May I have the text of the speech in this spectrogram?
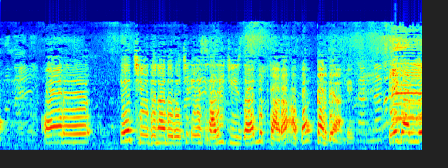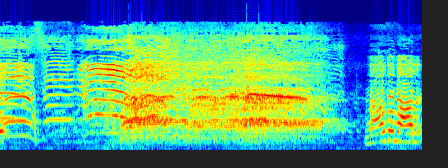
ਔਰ ਇਹ 6 ਦਿਨਾਂ ਦੇ ਵਿੱਚ ਇਹ ਸਾਰੀ ਚੀਜ਼ ਦਾ ਨਿਪਟਾਰਾ ਆਪਾਂ ਕਰ ਦਿਆਂਗੇ। ਇਹ ਗੱਲ ਨਾਲ ਦੇ ਨਾਲ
